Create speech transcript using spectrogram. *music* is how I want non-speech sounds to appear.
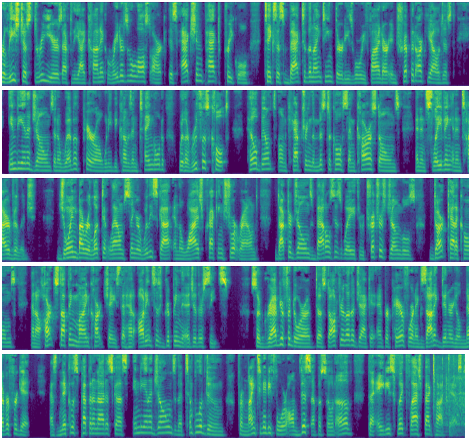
Released just three years after the iconic Raiders of the Lost Ark, this action packed prequel takes us back to the 1930s where we find our intrepid archaeologist, Indiana Jones, in a web of peril when he becomes entangled with a ruthless cult hell bent on capturing the mystical Sankara stones and enslaving an entire village. Joined by reluctant lounge singer Willie Scott and the wise-cracking short round, Dr. Jones battles his way through treacherous jungles, dark catacombs, and a heart-stopping minecart chase that had audiences gripping the edge of their seats. So grab your fedora, dust off your leather jacket, and prepare for an exotic dinner you'll never forget as Nicholas Pepin and I discuss Indiana Jones and the Temple of Doom from 1984 on this episode of the 80s Flick Flashback Podcast.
